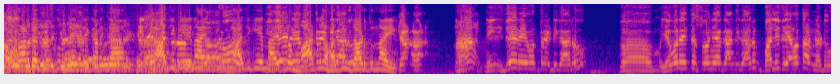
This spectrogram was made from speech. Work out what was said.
ఓవరాల్గా చూసుకున్నట్లయితే కనుక రాజకీయ నాయకులు. రాజకీయ ఇదే నాయకులు రేవంత్ మాటలు రెడ్డి హద్దులు గారు- దాడుతున్నాయి ఇదే రేవంత్ రెడ్డి గారు ఎవరైతే సోనియా గాంధీ గారు బలి దేవత అన్నాడు.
